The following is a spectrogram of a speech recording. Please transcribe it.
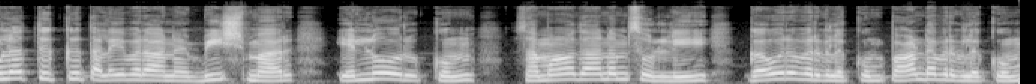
குலத்துக்கு தலைவரான பீஷ்மர் எல்லோருக்கும் சமாதானம் சொல்லி கௌரவர்களுக்கும் பாண்டவர்களுக்கும்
